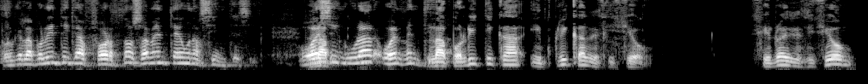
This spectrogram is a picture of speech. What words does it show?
Porque la política forzosamente es una síntesis. O La- es singular o es mentira. La política implica decisión. Si no hay decisión,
